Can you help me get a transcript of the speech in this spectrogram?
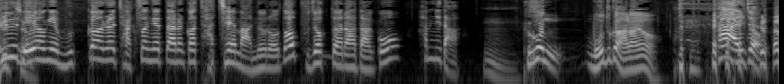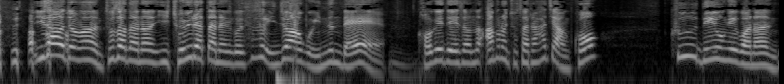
그렇죠. 내용의 문건을 작성했다는 것 자체만으로도 부적절하다고 합니다. 음. 그건 모두가 알아요. 다 알죠. 이상한 점은 조사단은 이 조율했다는 걸 스스로 인정하고 있는데 거기에 대해서는 아무런 조사를 하지 않고 그 내용에 관한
